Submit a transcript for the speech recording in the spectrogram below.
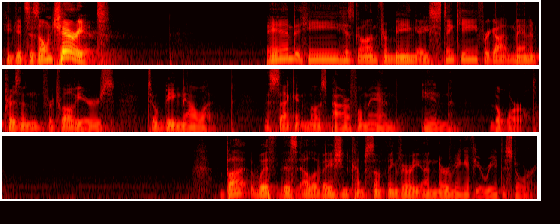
he gets his own chariot. And he has gone from being a stinky, forgotten man in prison for 12 years to being now what? The second most powerful man in the world. But with this elevation comes something very unnerving if you read the story.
